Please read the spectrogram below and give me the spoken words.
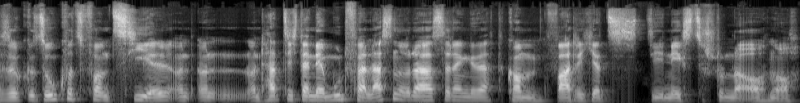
So, so kurz vorm Ziel und, und, und hat sich dann der Mut verlassen oder hast du dann gedacht, komm, warte ich jetzt die nächste Stunde auch noch?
